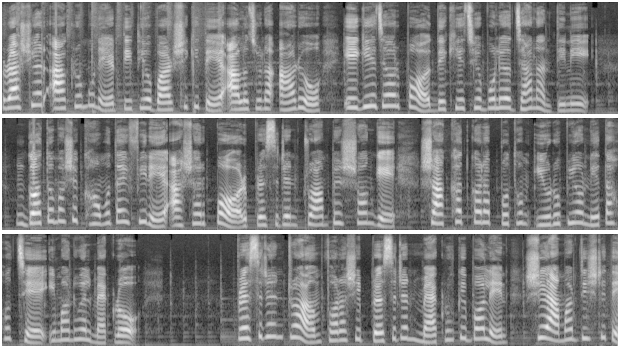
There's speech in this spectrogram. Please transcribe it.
রাশিয়ার আক্রমণের তৃতীয় বার্ষিকীতে আলোচনা আরও এগিয়ে যাওয়ার পথ দেখিয়েছে বলেও জানান তিনি। গত মাসে ক্ষমতায় ফিরে আসার পর প্রেসিডেন্ট ট্রাম্পের সঙ্গে সাক্ষাৎ করা প্রথম ইউরোপীয় নেতা হচ্ছে ইমানুয়েল ম্যাক্রো। প্রেসিডেন্ট ট্রাম্প ফরাসি প্রেসিডেন্ট ম্যাক্রোকে বলেন, সে আমার দৃষ্টিতে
